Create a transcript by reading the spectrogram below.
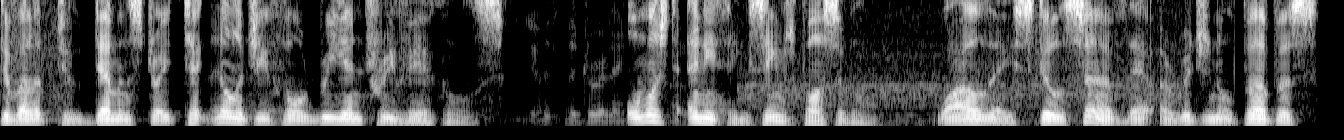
developed to demonstrate technology for re-entry vehicles. Almost anything seems possible. While they still serve their original purpose,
